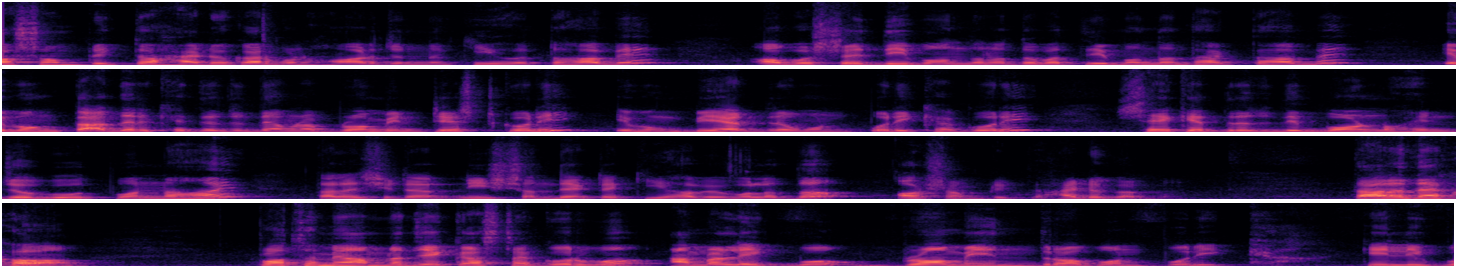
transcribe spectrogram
অসম্পৃক্ত হাইড্রোকার্বন হওয়ার জন্য কি হতে হবে? অবশ্যই দ্বিবন্ধন অথবা ত্রিবন্ধন থাকতে হবে এবং তাদের ক্ষেত্রে যদি আমরা ব্রমিন টেস্ট করি এবং বেয়ার দ্রবণ পরীক্ষা করি, সেক্ষেত্রে যদি বর্ণহীন যৌগ উৎপন্ন হয়, তাহলে সেটা নিঃসন্দেহে একটা কি হবে বলতো? অসম্পৃক্ত হাইড্রোকার্বন। তাহলে দেখো প্রথমে আমরা যে কাজটা করব, আমরা লিখব ব্রমিন দ্রবণ পরীক্ষা। কি লিখব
